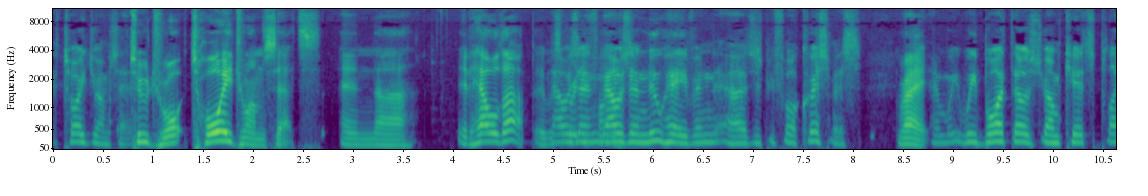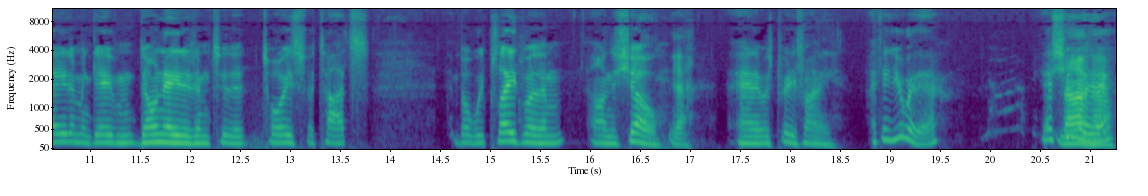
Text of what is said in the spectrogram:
A toy drum set. Two dro- toy drum sets. And uh, it held up. It was that was pretty in funny. that was in New Haven uh, just before Christmas, right. and we, we bought those drum kits, played them, and gave them, donated them to the Toys for Tots. But we played with them on the show, Yeah. and it was pretty funny. I think you were there. Yes, you No, were no. there.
